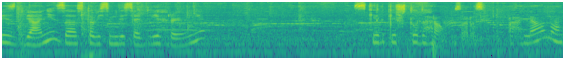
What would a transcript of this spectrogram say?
різдвяні за 182 гривні. Скільки ж тут грам зараз? Гляну.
